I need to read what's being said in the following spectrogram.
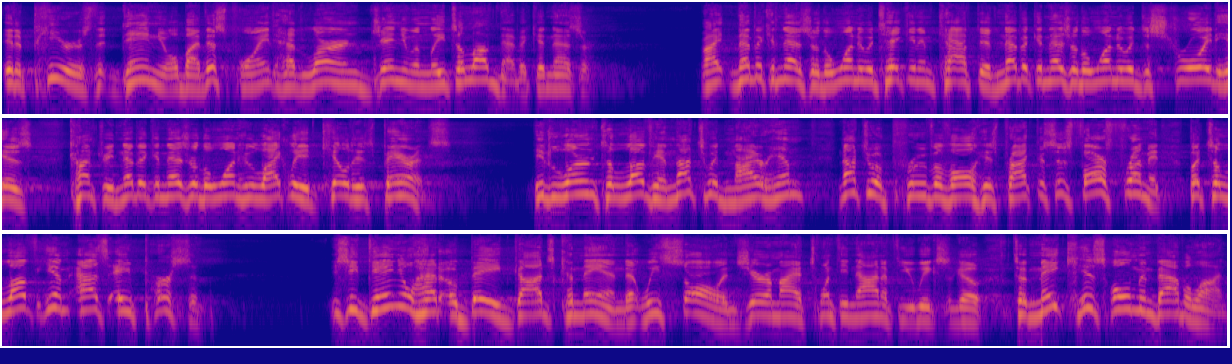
It appears that Daniel, by this point, had learned genuinely to love Nebuchadnezzar. Right? Nebuchadnezzar, the one who had taken him captive. Nebuchadnezzar, the one who had destroyed his country. Nebuchadnezzar, the one who likely had killed his parents. He'd learned to love him, not to admire him, not to approve of all his practices, far from it, but to love him as a person. You see, Daniel had obeyed God's command that we saw in Jeremiah 29 a few weeks ago to make his home in Babylon,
